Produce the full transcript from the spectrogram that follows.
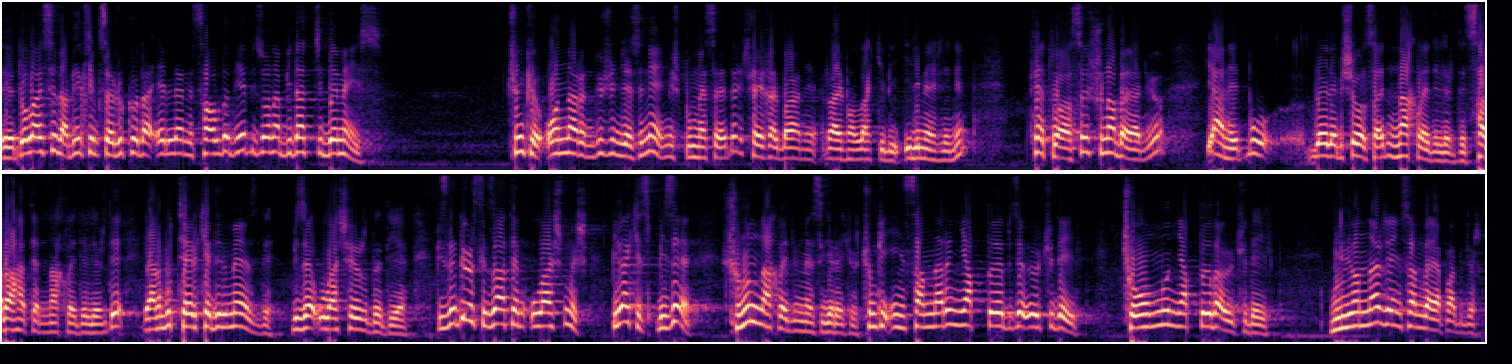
E, dolayısıyla bir kimse rükuda ellerini saldı diye biz ona bidatçı demeyiz. Çünkü onların düşüncesi neymiş bu meselede? Şeyh Elbani Rahimullah gibi ilim ehlinin fetvası şuna dayanıyor. Yani bu böyle bir şey olsaydı nakledilirdi, sarahaten nakledilirdi. Yani bu terk edilmezdi, bize ulaşırdı diye. Biz de diyoruz ki zaten ulaşmış. Bilakis bize şunun nakledilmesi gerekir. Çünkü insanların yaptığı bize ölçü değil. Çoğunluğun yaptığı da ölçü değil. Milyonlarca insan da yapabilir.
